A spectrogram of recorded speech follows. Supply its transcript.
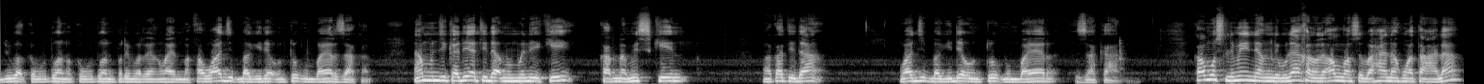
juga kebutuhan-kebutuhan primer yang lain maka wajib bagi dia untuk membayar zakat. Namun jika dia tidak memiliki karena miskin maka tidak wajib bagi dia untuk membayar zakat. Kaum muslimin yang dimuliakan oleh Allah Subhanahu wa taala,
